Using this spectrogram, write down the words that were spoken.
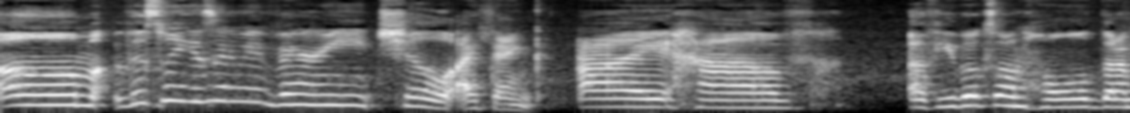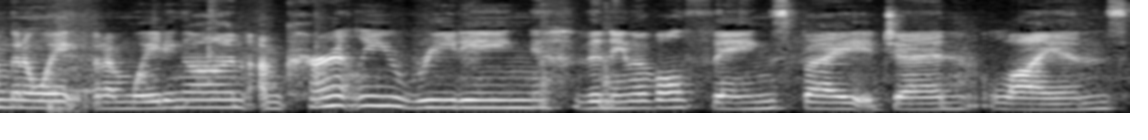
Um, this week is to be very chill, I think. I have a few books on hold that I'm to wait, that I'm waiting on. I'm currently reading The Name of All Things by Jenn Lyons.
